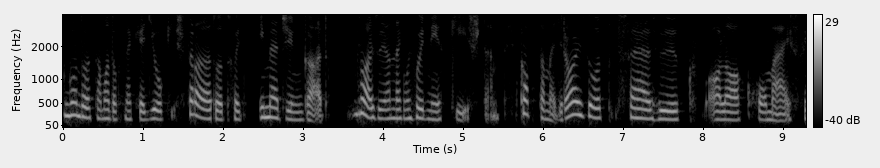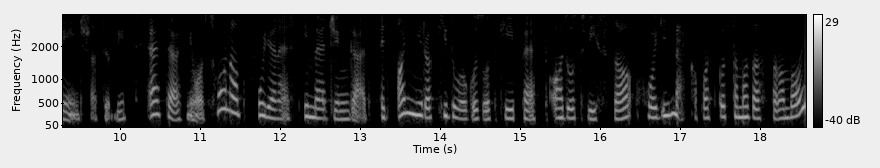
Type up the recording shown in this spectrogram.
gondoltam, adok neki egy jó kis feladatot, hogy Imagine God rajzoljan nekem, hogy hogy néz ki Isten. Kaptam egy rajzot, felhők, alak, homály, fény, stb. Eltelt 8 hónap, ugyanezt Imagine God egy annyira kidolgozott képet adott vissza, hogy így megkapaszkodtam az asztalomba, hogy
